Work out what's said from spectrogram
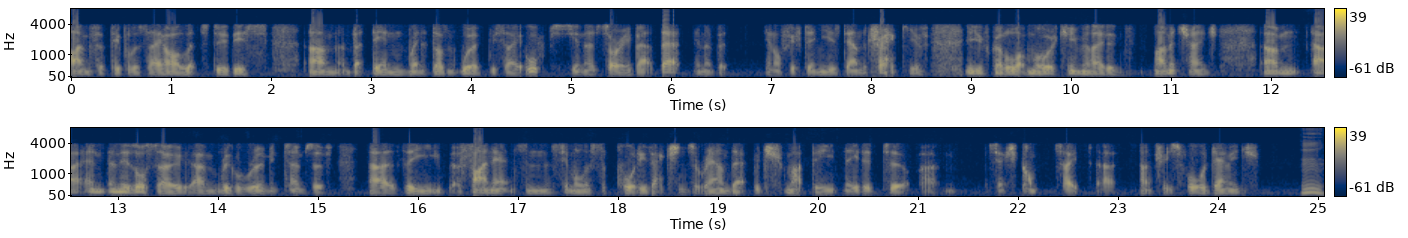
time for people to say, "Oh, let's do this," um, but then when it doesn't work, we say, "Oops, you know, sorry about that," you know, but you know, 15 years down the track, you've you've got a lot more accumulated climate change, um, uh, and, and there's also um, wriggle room in terms of uh, the finance and similar supportive actions around that, which might be needed to um, essentially compensate uh, countries for damage. Mm.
